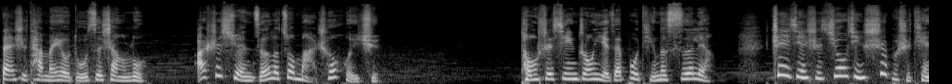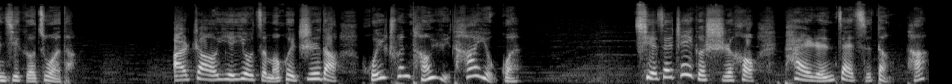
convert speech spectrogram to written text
但是他没有独自上路，而是选择了坐马车回去。同时心中也在不停的思量，这件事究竟是不是天机阁做的？而赵烨又怎么会知道回春堂与他有关？且在这个时候派人在此等他。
